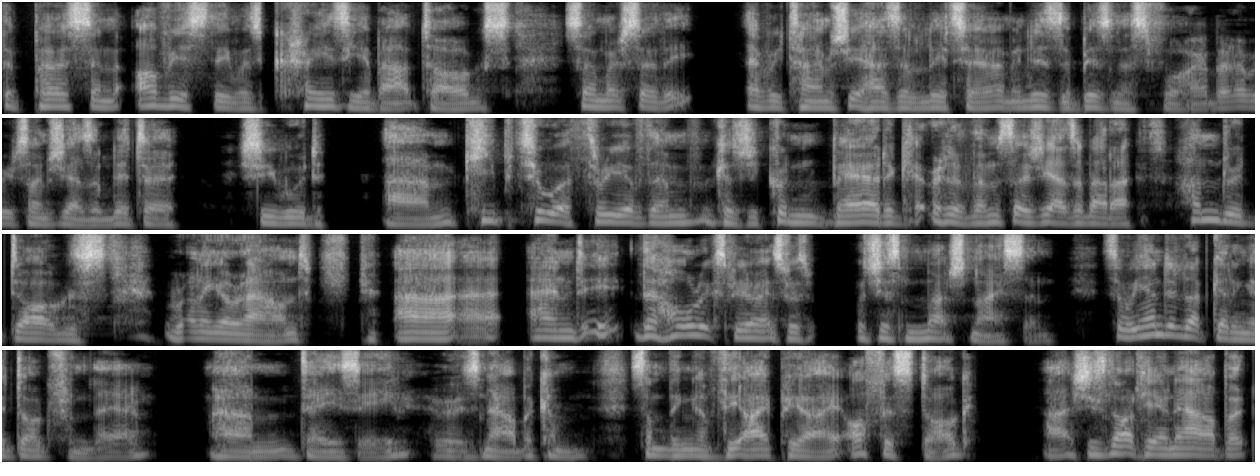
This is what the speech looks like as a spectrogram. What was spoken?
The person obviously was crazy about dogs, so much so that every time she has a litter, I mean, it is a business for her, but every time she has a litter, she would um, keep two or three of them because she couldn't bear to get rid of them. So she has about a hundred dogs running around. Uh, and it, the whole experience was, was just much nicer. So we ended up getting a dog from there, um, Daisy, who has now become something of the IPI office dog. Uh, she's not here now, but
